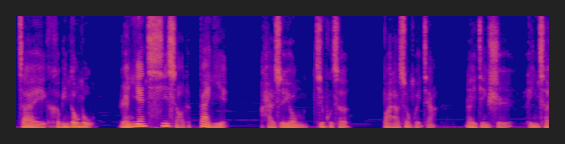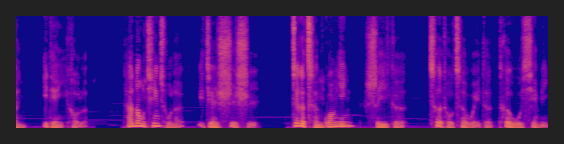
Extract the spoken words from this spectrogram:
在和平东路人烟稀少的半夜，还是用吉普车把他送回家。那已经是凌晨一点以后了。他弄清楚了一件事实：这个陈光英是一个彻头彻尾的特务线民。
